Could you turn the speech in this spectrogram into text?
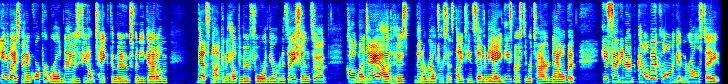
anybody that's been in corporate world knows if you don't take the moves when you get them, that's not going to help you move forward in the organization. So I called my dad, who's been a realtor since 1978, and he's mostly retired now, but he said, you know, come on back home and get in real estate.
